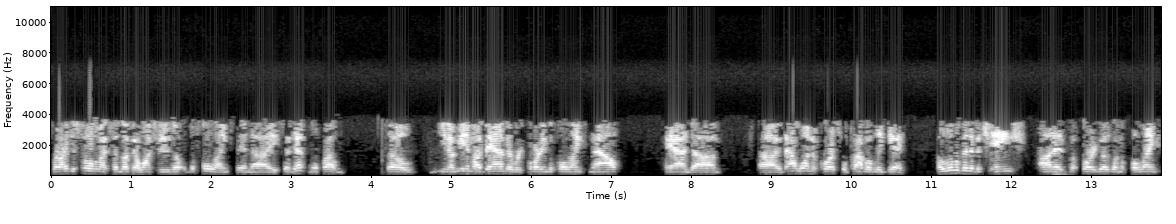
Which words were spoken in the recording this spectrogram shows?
so I just told him, I said, "Look, I want you to do the, the full length," and uh, he said, "Yep, no problem." So you know, me and my band are recording the full length now, and um, uh, that one, of course, will probably get a little bit of a change on it before it goes on the full length.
